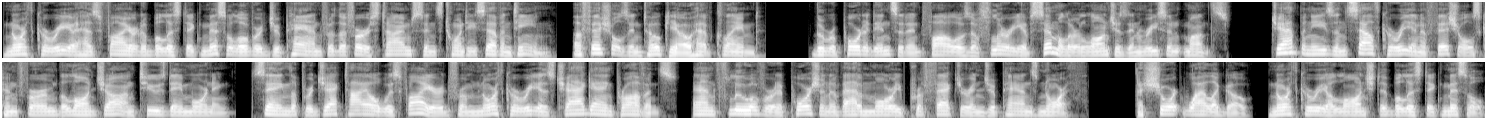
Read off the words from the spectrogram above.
North Korea has fired a ballistic missile over Japan for the first time since 2017, officials in Tokyo have claimed. The reported incident follows a flurry of similar launches in recent months. Japanese and South Korean officials confirmed the launch on Tuesday morning, saying the projectile was fired from North Korea's Chagang province and flew over a portion of Aomori prefecture in Japan's north. A short while ago, North Korea launched a ballistic missile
